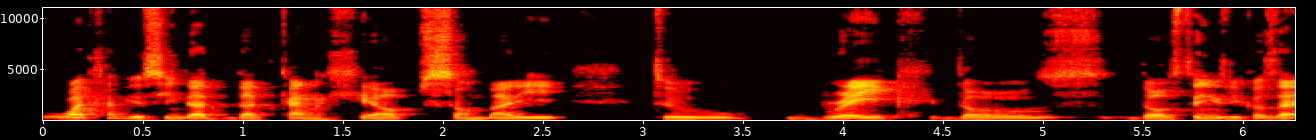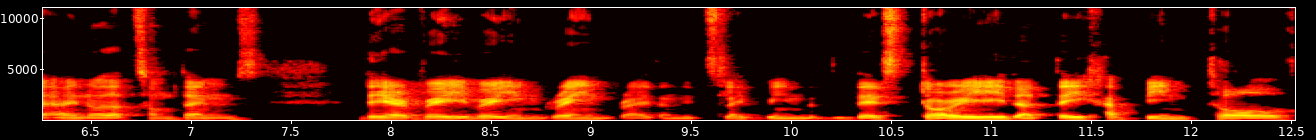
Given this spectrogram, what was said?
what have you seen that that can help somebody to break those those things? Because I, I know that sometimes they are very very ingrained right? And it's like being the story that they have been told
